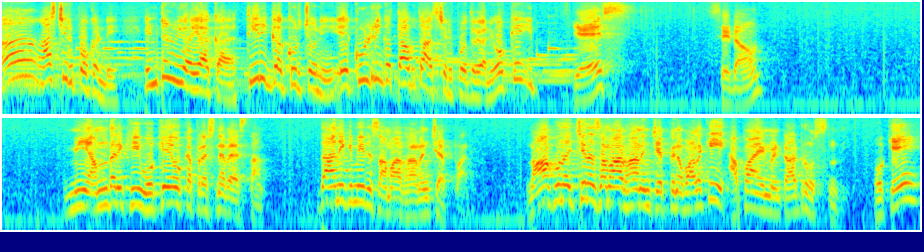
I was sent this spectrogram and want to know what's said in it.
ఆశ్చర్యపోకండి. ఇంటర్వ్యూ అయ్యాక తీరిగ్గా కూర్చొని ఏ కూల్ డ్రింక్ తాగుతూ ఆశ్చర్యపోతారు కానీ ఓకే? ఎస్ సిడౌన్ మీ అందరికీ ఒకే ఒక ప్రశ్న వేస్తాను. దానికి మీరు సమాధానం చెప్పాలి. నాకు నచ్చిన సమాధానం చెప్పిన వాళ్ళకి అపాయింట్మెంట్ ఆర్డర్ వస్తుంది. ఓకే?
